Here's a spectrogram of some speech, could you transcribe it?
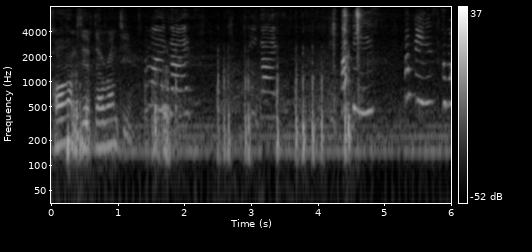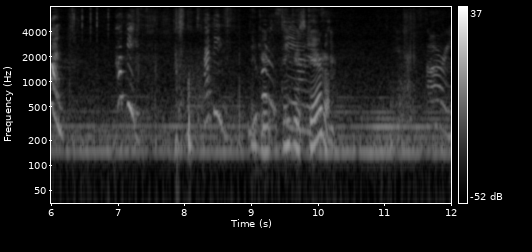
Call them, see if they'll run to you. Come on, guys. Hey, guys. Hey, puppies. Puppies. Come on. Puppies. Puppies. You Think, you, think you scared him. sorry.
